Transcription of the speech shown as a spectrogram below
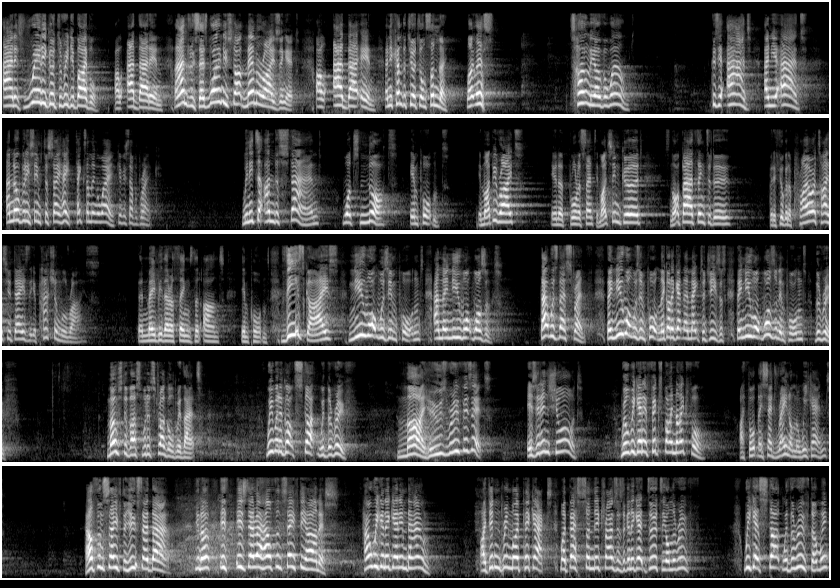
And it's really good to read your Bible. I'll add that in. And Andrew says, why don't you start memorizing it? I'll add that in. And you come to church on Sunday, like this. Totally overwhelmed. Because you add and you add. And nobody seems to say, hey, take something away, give yourself a break. We need to understand what's not important. It might be right in a broader sense, it might seem good, it's not a bad thing to do. But if you're going to prioritize your days that your passion will rise, then maybe there are things that aren't important. These guys knew what was important and they knew what wasn't. That was their strength. They knew what was important. They got to get their mate to Jesus. They knew what wasn't important, the roof. Most of us would have struggled with that. We would have got stuck with the roof. My, whose roof is it? Is it insured? Will we get it fixed by nightfall? I thought they said rain on the weekend. Health and safety, you said that. You know, is, is there a health and safety harness? How are we going to get him down? I didn't bring my pickaxe. My best Sunday trousers are going to get dirty on the roof. We get stuck with the roof, don't we?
